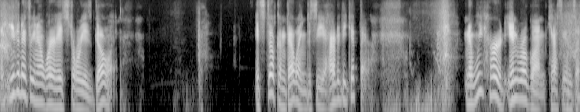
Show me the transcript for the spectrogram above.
And even if we know where his story is going, it's still compelling to see how did he get there. Now we heard in Rogue One, Cassian said,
